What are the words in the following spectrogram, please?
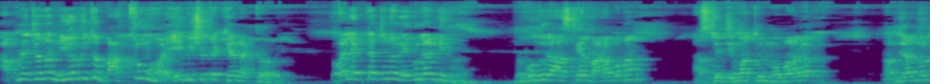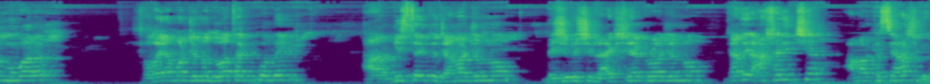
আপনার জন্য নিয়মিত বাথরুম হয়, এই বিষয়টা খেয়াল রাখতে হবে। টয়লেটটা যেন রেগুলারলি হয়। তো বন্ধুরা, আজকে আর বাড়াবো না। আজকে জুমাতুল মোবারক, রমজানুল মোবারক। সবাই আমার জন্য দোয়া থাক করবেন। আর বিস্তারিত জানার জন্য, বেশি বেশি লাইক শেয়ার করার জন্য, যাদের আসার ইচ্ছা আমার কাছে আসবে।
